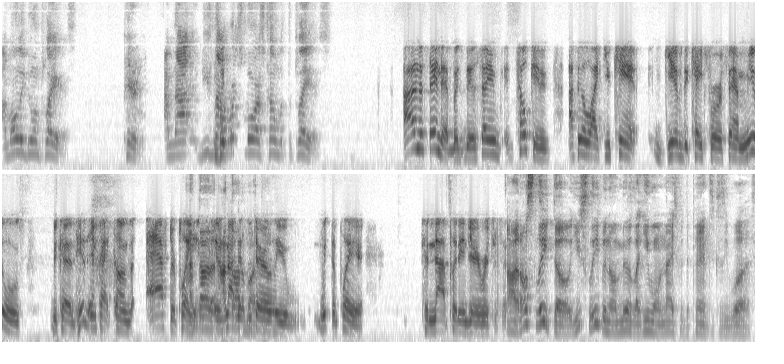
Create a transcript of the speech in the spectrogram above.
I'm only doing players. Period. I'm not. These Mount Rushmores come with the players. I understand that, but the same token, I feel like you can't give the case for Sam Mills because his impact comes after playing. thought- it's I not necessarily with the player to not put in Jerry Richardson. Oh, don't sleep though. You sleeping on Mills like he won't nice with the Panthers because he was.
